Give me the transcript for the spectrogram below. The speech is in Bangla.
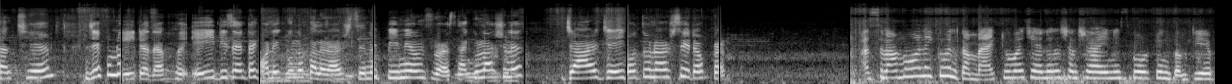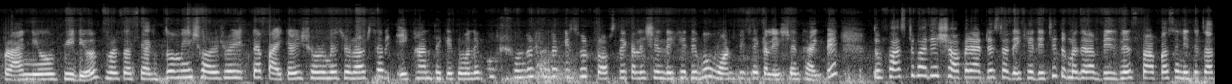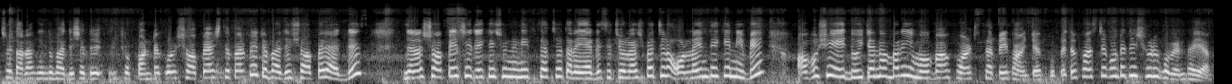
থাকছে। যে কোনো এইটা দেখো, এই ডিজাইনটা অনেকগুলো কালার আসছে না। প্রিমিয়াম ফ্লাওয়ার্স এগুলো আসলে যার যেই নতুন আসছে এটা আসসালামু আলাইকুম welcome back to my channel sunshine sport income T a brand new video first আজকে একদমই সরাসরি একটা পাইকারি শোরুমে চলে আসছে আর এখান থেকে তোমাদের খুব সুন্দর সুন্দর কিছু টপসের কালেকশন দেখে দেবো ওয়ান পিসের কালেকশন থাকবে। তো ফার্স্ট ভাইদের শপের অ্যাড্রেসটা দেখে দিচ্ছি, তোমরা যারা বিজনেস পারপাসে নিতে চাচ্ছ তারা কিন্তু ভাইদের সাথে কন্ট্যাক্ট করে শপে আসতে পারবে। এটা ভাইদের শপের অ্যাড্রেস যারা শপে এসে দেখে শুনে নিতে চাচ্ছ, তারা এই অ্যাড্রেসে চলে আসবে। যারা অনলাইন থেকে নিবে, অবশ্যই এই দুইটা নাম্বারে ইমো বা হোয়াটসঅ্যাপে কন্ট্যাক্ট করবে। তো ফার্স্টে কোনটা দিয়ে শুরু করবেন ভাইয়া।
